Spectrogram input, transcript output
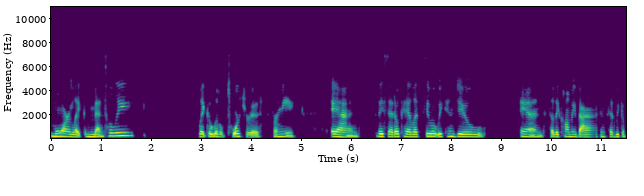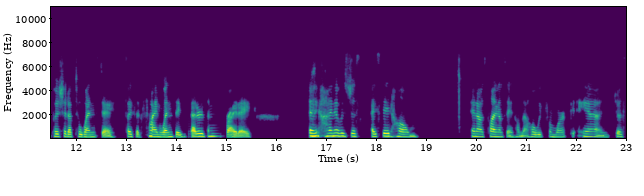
more like mentally like a little torturous for me. And they said okay let's see what we can do. And so they called me back and said we can push it up to wednesday. So i said fine wednesday's better than friday. And kind of was just i stayed home. And i was planning on staying home that whole week from work and just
